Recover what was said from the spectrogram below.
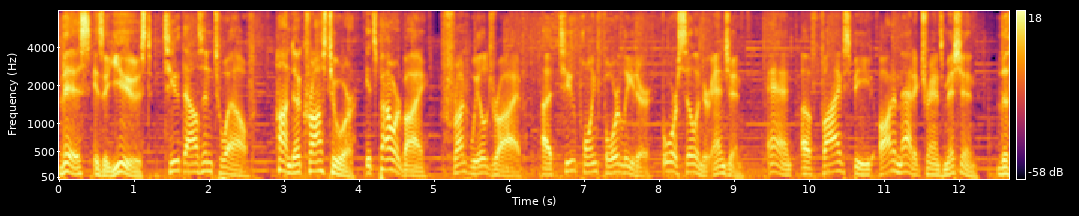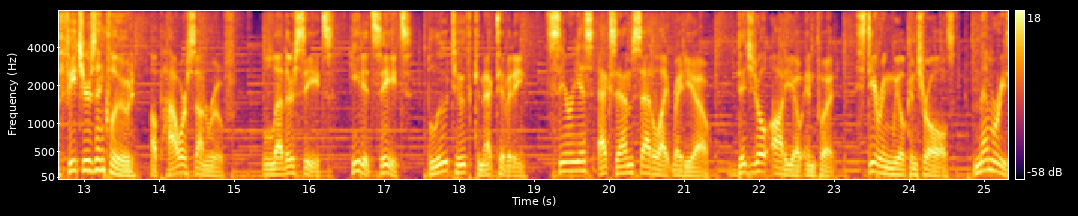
This is a used 2012 Honda Crosstour. It's powered by front wheel drive, a 2.4 liter four cylinder engine, and a five speed automatic transmission. The features include a power sunroof, leather seats, heated seats, Bluetooth connectivity, Sirius XM satellite radio, digital audio input, steering wheel controls, memory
